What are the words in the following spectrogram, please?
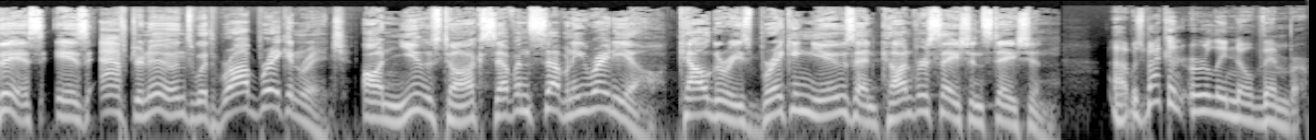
This is Afternoons with Rob Breckenridge on News Talk 770 Radio, Calgary's breaking news and conversation station. Uh, it was back in early November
